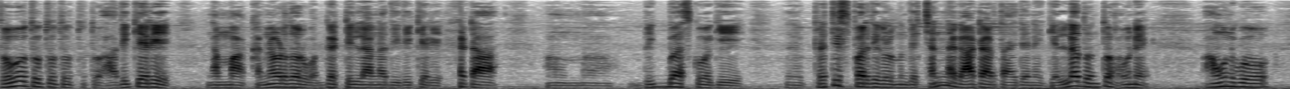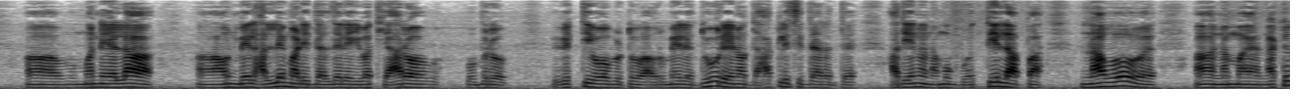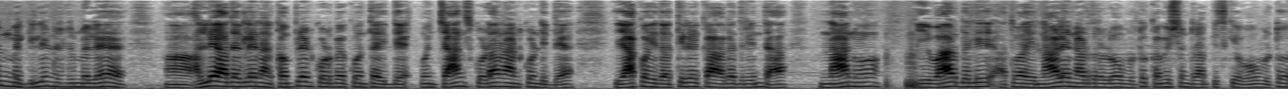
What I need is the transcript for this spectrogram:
ತೂ, ತು ತು ತು ತು ಅದಕ್ಕೆ ರೀ ನಮ್ಮ ಕನ್ನಡದವ್ರು ಒಗ್ಗಟ್ಟಿಲ್ಲ ಅನ್ನೋದು ಇದಕ್ಕೆ ರೀ ಬಿಗ್ ಬಾಸ್ಗೆ ಹೋಗಿ ಪ್ರತಿಸ್ಪರ್ಧಿಗಳ ಮುಂದೆ ಚೆನ್ನಾಗಿ ಆಟ ಆಡ್ತಾ ಇದ್ದೇನೆ. ಗೆಲ್ಲೋದಂತೂ ಅವನೇ. ಅವನಿಗೂ ಮೊನ್ನೆ ಎಲ್ಲ ಅವನ ಮೇಲೆ ಹಲ್ಲೆ ಮಾಡಿದ್ದಲ್ದೇ ಇವತ್ತು ಯಾರೋ ಒಬ್ಬರು ವ್ಯಕ್ತಿ ಹೋಗ್ಬಿಟ್ಟು ಅವ್ರ ಮೇಲೆ ದೂರ ಏನೋ ದಾಖಲಿಸಿದ್ದಾರಂತೆ. ಅದೇನೋ ನಮಗೆ ಗೊತ್ತಿಲ್ಲಪ್ಪ ನಾವು ನಮ್ಮ ನಟನ ಮೇಲೆ ಗಿಲ್ಲಿ ನಟನ ಮೇಲೆ ಅಲ್ಲೇ ಆದಾಗಲೇ ನಾನು ಕಂಪ್ಲೇಂಟ್ ಕೊಡಬೇಕು ಅಂತ ಇದ್ದೆ. ಒಂದು ಚಾನ್ಸ್ ಕೂಡ ನಾನು ಅನ್ಕೊಂಡಿದ್ದೆ. ಯಾಕೋ ಇದು ಅತಿರೇಕ ಆಗೋದ್ರಿಂದ ನಾನು ಈ ವಾರದಲ್ಲಿ ಅಥವಾ ನಾಳೆ ನಡೆದ್ರಲ್ಲಿ ಹೋಗ್ಬಿಟ್ಟು ಕಮಿಷನರ್ ಆಫೀಸ್ಗೆ ಹೋಗ್ಬಿಟ್ಟು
